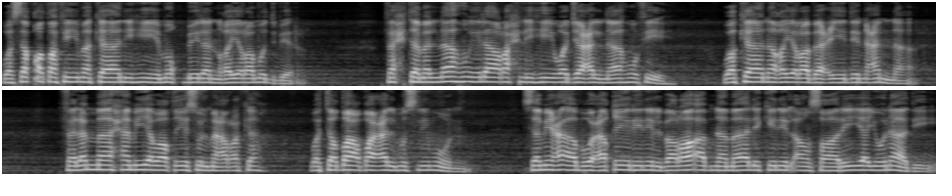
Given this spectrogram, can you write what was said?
وسقط في مكانه مقبلا غير مدبر فاحتملناه إلى رحله وجعلناه فيه وكان غير بعيد عنا. فلما حمي وطيس المعركة وتضعضع المسلمون سمع أبو عقيل البراء بن مالك الأنصاري ينادي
